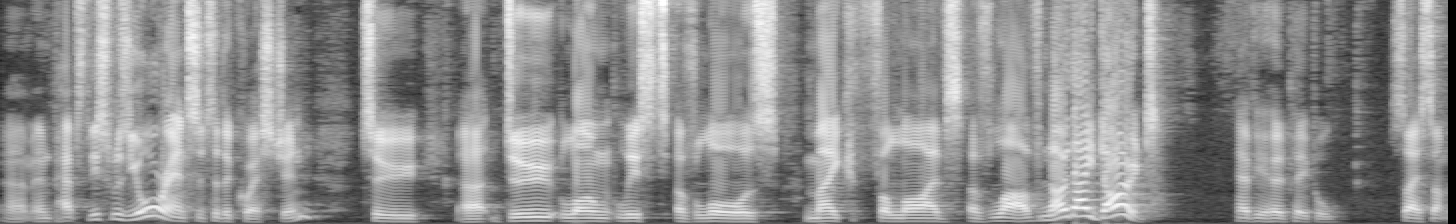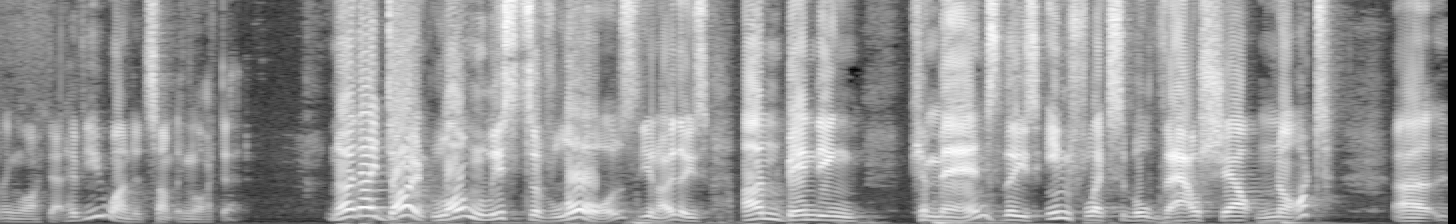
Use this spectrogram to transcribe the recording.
Um, and perhaps this was your answer to the question to uh, do long lists of laws make for lives of love? No, they don't. Have you heard people say something like that? Have you wondered something like that? No, they don't. Long lists of laws, you know, these unbending commands, these inflexible thou shalt not. Uh,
